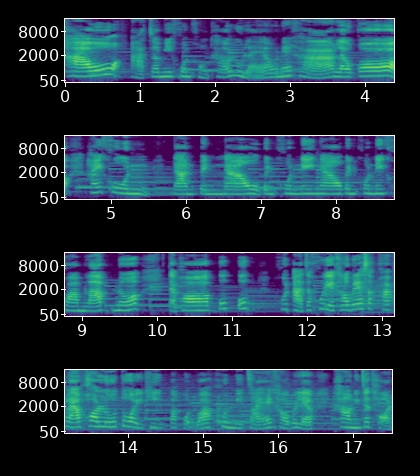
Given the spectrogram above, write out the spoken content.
เขาอาจจะมีคนของเขาอยู่แล้วนะคะแล้วก็ให้คุณดันเป็นเงา เป็นคนในเงา เป็นคนในความลับเนอะแต่พอปุ๊บปุ๊บ คุณอาจจะคุยกับเขาไปได้สักพักแล้ว พอรู้ตัวอีกทีปรากฏว่าคุณมีใจให้เขาไปแล้ว คราวนี้จะถอน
